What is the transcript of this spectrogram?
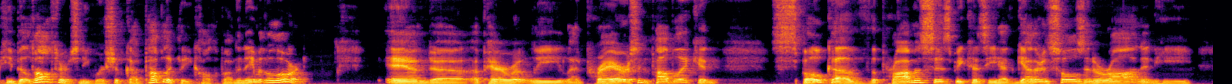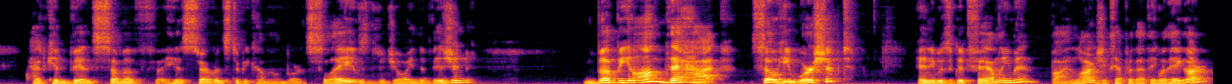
he built altars and he worshipped God publicly, called upon the name of the Lord, and uh, apparently led prayers in public and spoke of the promises because he had gathered souls in Haran and he had convinced some of his servants to become homeborn slaves and to join the vision. But beyond that, so he worshipped and he was a good family man by and large, except for that thing with Hagar.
